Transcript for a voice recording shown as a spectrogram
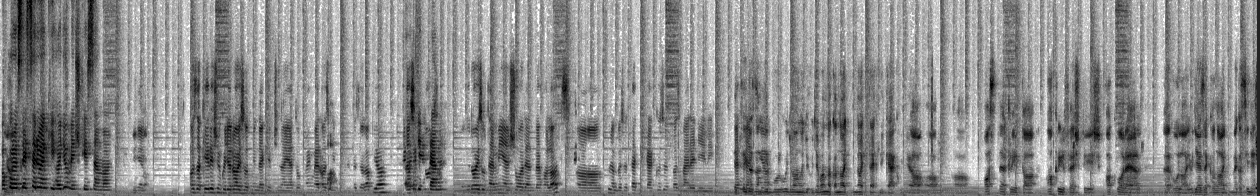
akkor ja. azt egyszerűen kihagyom, és készen van. Igen az a kérésünk, hogy a rajzot mindenképp csináljátok meg, mert az az alapja. De az, hogy a rajz után milyen sorrendben haladsz a különböző technikák között, az már egyéni Igazándiból úgy van, hogy ugye vannak a nagy, nagy technikák, ugye a, a, a pastelkréta, akrilfestés, akvarel, olaj, ugye ezek a nagy, meg a színes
